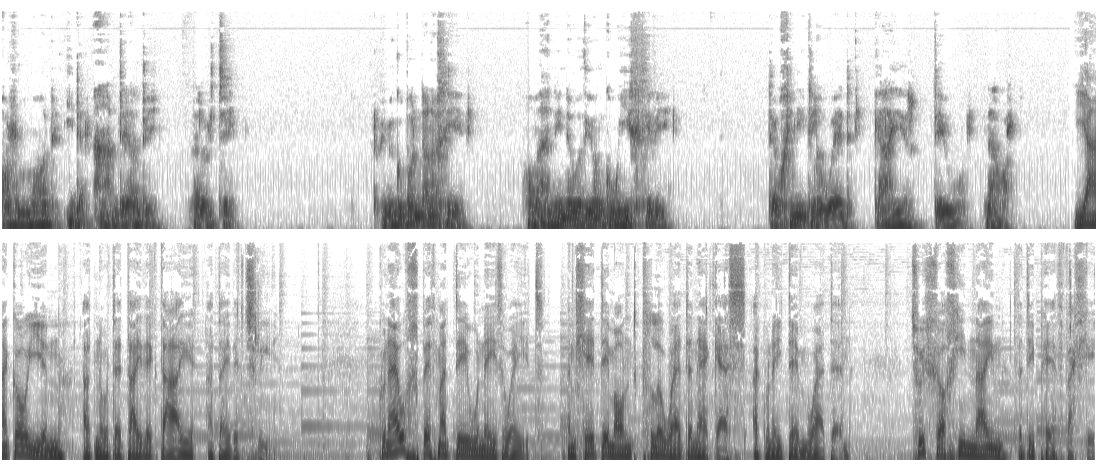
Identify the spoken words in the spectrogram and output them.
ormod i dy adael di fel wyt ti. Dwi'n yn gwybod amdano chi, ond mae hynny newyddion gwych i fi. Dewch i ni glywed gair Dyw nawr. Iago 1, adnodau 22 a 23. Gwnewch beth mae Dyw neu ddweud, yn lle dim ond clywed y neges a gwneud dim wedyn. Twyllwch hunain ydy peth felly.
